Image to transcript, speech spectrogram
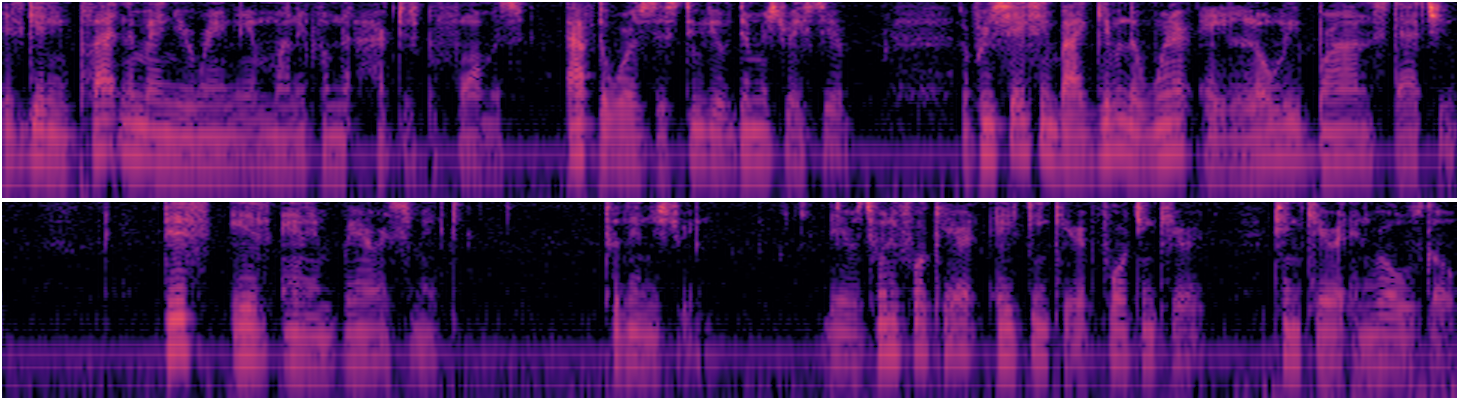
is getting platinum and uranium money from the actor's performance. Afterwards, the studio demonstrates their appreciation by giving the winner a lowly bronze statue. This is an embarrassment to the industry. There is 24 karat, 18 karat, 14 karat, 10 karat, and rose gold.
